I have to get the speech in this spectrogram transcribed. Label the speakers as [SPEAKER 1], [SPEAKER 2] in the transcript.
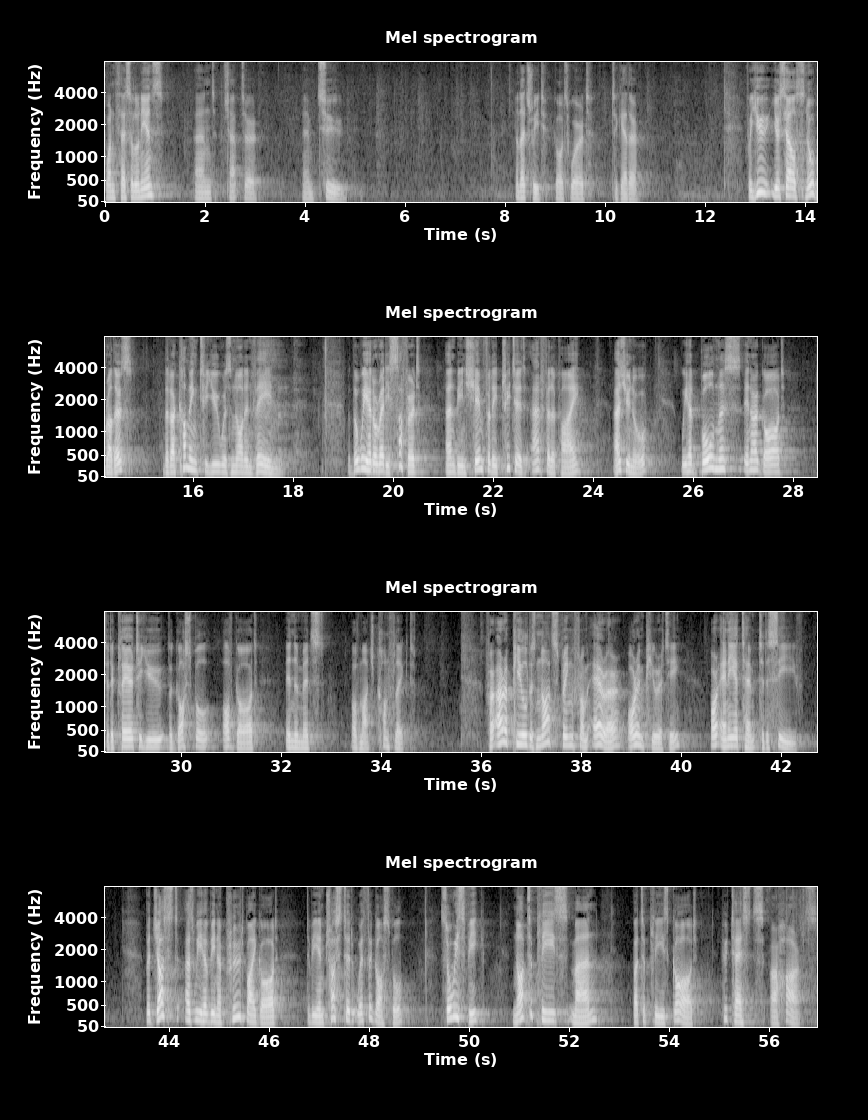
[SPEAKER 1] 1 Thessalonians and chapter um, 2. Now let's read God's word together. For you yourselves know, brothers, that our coming to you was not in vain. But though we had already suffered and been shamefully treated at Philippi, as you know, we had boldness in our God to declare to you the gospel of God in the midst of much conflict. For our appeal does not spring from error or impurity or any attempt to deceive. But just as we have been approved by God to be entrusted with the gospel, so we speak, not to please man, but to please God, who tests our hearts.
